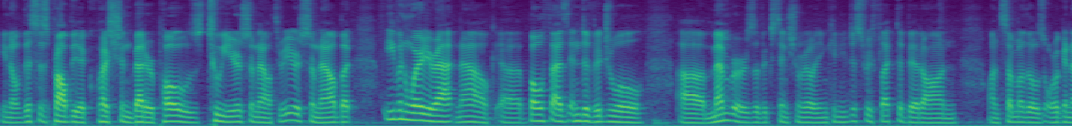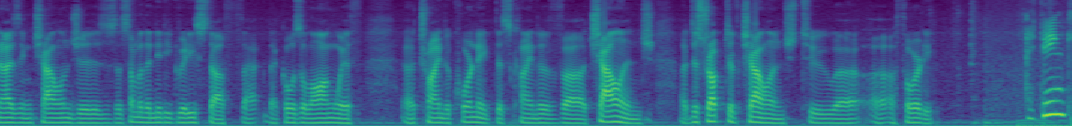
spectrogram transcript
you know this is probably a question better posed two years from now, three years from now. But even where you're at now, uh, both as individual uh, members of Extinction Rebellion, can you just reflect a bit on on some of those organizing challenges, uh, some of the nitty gritty stuff that that goes along with uh, trying to coordinate this kind of uh, challenge, a disruptive challenge to uh, authority? I think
